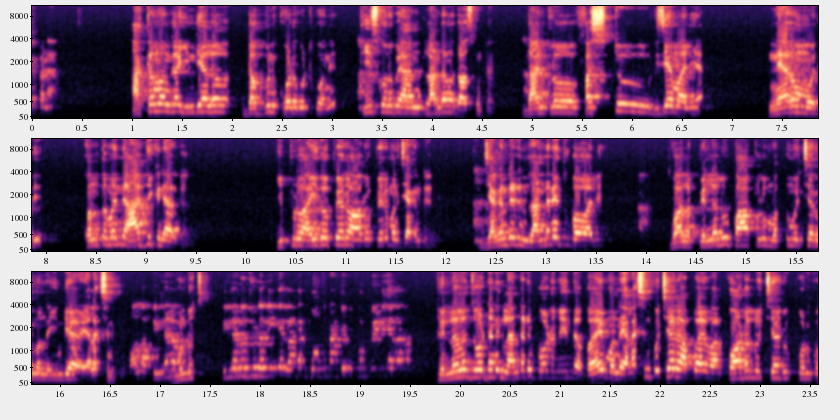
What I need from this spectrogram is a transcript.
చెప్పండి అక్రమంగా ఇండియాలో డబ్బును కూడగొట్టుకొని తీసుకొని పోయి లండన్లో దాచుకుంటారు దాంట్లో ఫస్ట్ విజయ్ మాల్యా నేరం మోదీ కొంతమంది ఆర్థిక నేరగాలు ఇప్పుడు ఐదో పేరు ఆరో పేరు మన జగన్ రెడ్డి. జగన్ రెడ్డి లండన్ ఎందుకు పోవాలి? వాళ్ళ పిల్లలు పాపలు మొత్తం వచ్చారు మన ఇండియా ఎలక్షన్కి కదా. పిల్లలను చూడడానికి లండన్ పోవడం ఏంది అబ్బాయి? మన ఎలక్షన్కి వచ్చారు అబ్బాయి. వాళ్ళ కోడళ్ళు వచ్చారు కొడుకు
